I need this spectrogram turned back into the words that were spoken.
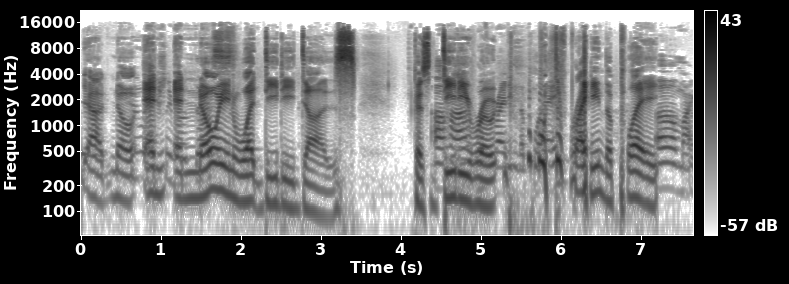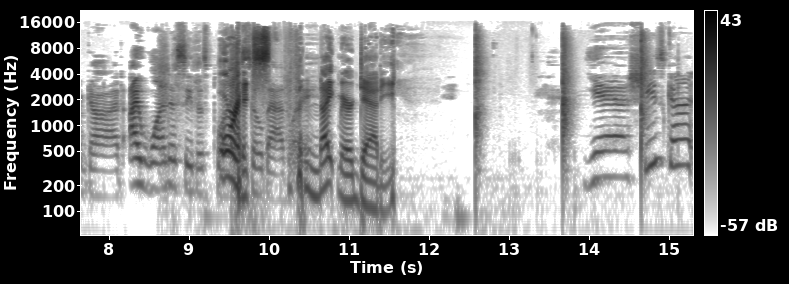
Yeah, no, and and this? knowing what Dee does, because Uh-huh, Dee Dee wrote writing the play. writing the play Oh my god, I want to see this play Oryx, so the badly. Nightmare Daddy. Yeah, she's got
